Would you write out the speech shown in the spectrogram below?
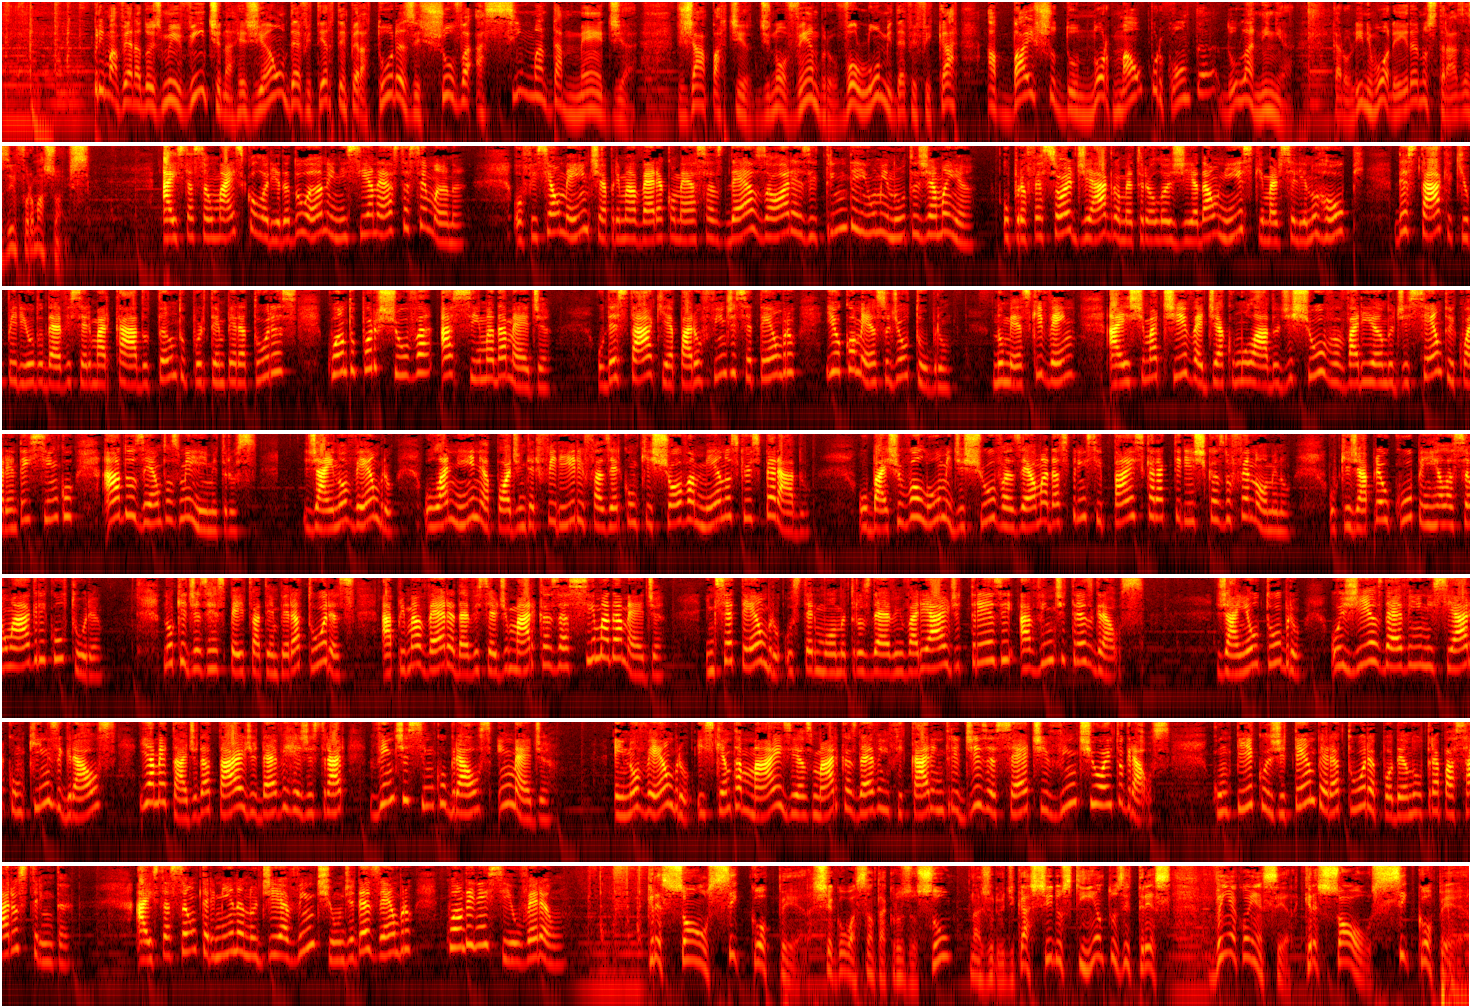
Primavera 2020 na região deve ter temperaturas e chuva acima da média. Já a partir de novembro, volume deve ficar abaixo do normal por conta do Laninha. Caroline Moreira nos traz as informações. A estação mais colorida do ano inicia nesta semana. Oficialmente, a primavera começa às 10 horas e 31 minutos de amanhã. O professor de agrometeorologia da Unisc, Marcelino Hope, destaca que o período deve ser marcado tanto por temperaturas quanto por chuva acima da média. O destaque é para o fim de setembro e o começo de outubro. No mês que vem, a estimativa é de acumulado de chuva variando de 145 a 200 milímetros. Já em novembro, o Lanínia pode interferir e fazer com que chova menos que o esperado. O baixo volume de chuvas é uma das principais características do fenômeno, o que já preocupa em relação à agricultura. No que diz respeito a temperaturas, a primavera deve ser de marcas acima da média. Em setembro, os termômetros devem variar de 13 a 23 graus. Já em outubro, os dias devem iniciar com 15 graus e a metade da tarde deve registrar 25 graus em média. Em novembro, esquenta mais e as marcas devem ficar entre 17 e 28 graus, com picos de temperatura podendo ultrapassar os 30. A estação termina no dia 21 de dezembro, quando inicia o verão. Cressol Cicoper chegou a Santa Cruz do Sul, na Júlio de Castilhos 503. Venha conhecer Cressol Cicoper.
